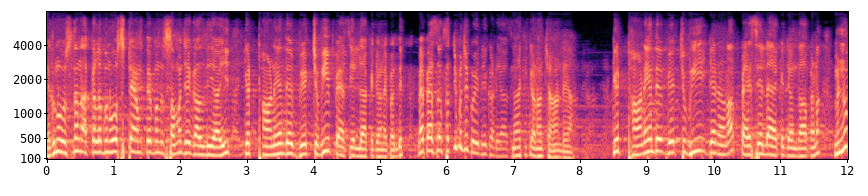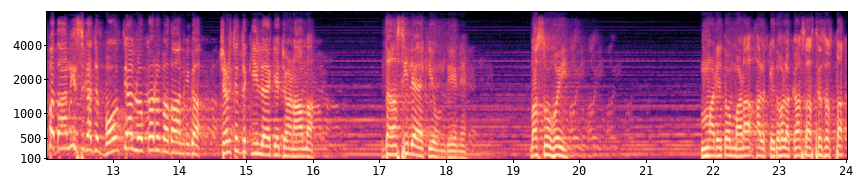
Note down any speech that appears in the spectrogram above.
ਲੇਕਿਨ ਉਸ ਦਿਨ ਅਕਲ ਮੈਨੂੰ ਉਸ ਟਾਈਮ ਤੇ ਮੈਨੂੰ ਸਮਝ ਇਹ ਗੱਲ ਦੀ ਆਈ ਕਿ ਥਾਣੇ ਦੇ ਵਿੱਚ ਵੀ ਪੈਸੇ ਲੈ ਕੇ ਜਾਣੇ ਪੈਂਦੇ। ਮੈਂ ਪੈਸੇ ਸੱਚੀ ਮੁੱਚ ਕੋਈ ਨਹੀਂ ਖੜਿਆ ਮੈਂ ਕੀ ਕਹਿਣਾ ਚਾਹਣ ਡਿਆ? ਕਿ ਥਾਣੇ ਦੇ ਵਿੱਚ ਵੀ ਜਿਹੜਾ ਨਾ ਪੈਸੇ ਲੈ ਕੇ ਜਾਂਦਾ ਪੈਣਾ ਮੈਨੂੰ ਪਤਾ ਨਹੀਂ ਸੀਗਾ ਤੇ ਬਹੁਤਿਆਂ ਲੋਕਾਂ ਨੂੰ ਪਤਾ ਨਹੀਂਗਾ ਚਰਚ 'ਚ ਕੀ ਲੈ ਕੇ ਜਾਣਾ ਵਾ। ਦਾਸੀ ਲੈ ਕੇ ਆਉਂਦੇ ਨੇ। ਬਸ ਉਹ। ਹੀ ਮਾੜੇ ਤੋਂ ਮਾੜਾ, ਹਲਕੇ ਤੋਂ ਹਲਕਾ, ਸਸਤੇ ਸਸਤਾ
